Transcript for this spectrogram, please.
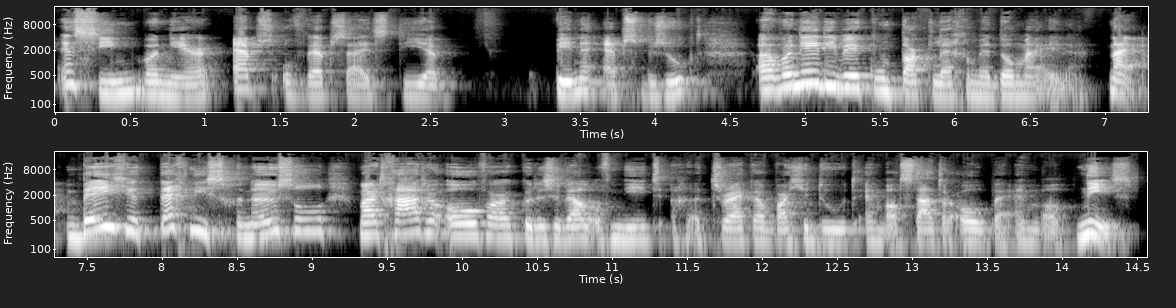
en zien wanneer apps of websites die je binnen apps bezoekt Uh, wanneer die weer contact leggen met domeinen. Nou ja, een beetje technisch geneuzel, maar het gaat erover, kunnen ze wel of niet tracken wat je doet en wat staat er open en wat niet.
